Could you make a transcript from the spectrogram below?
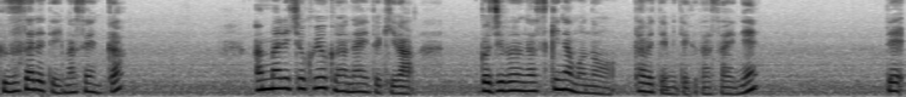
崩されていませんか？あんまり食欲がない時はご自分が好きなものを食べてみてくださいね。で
